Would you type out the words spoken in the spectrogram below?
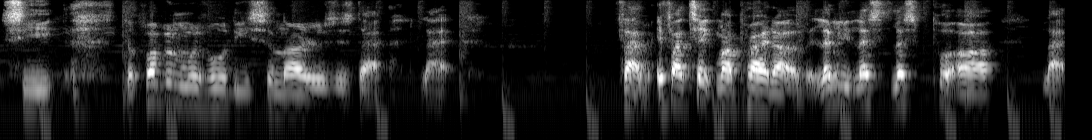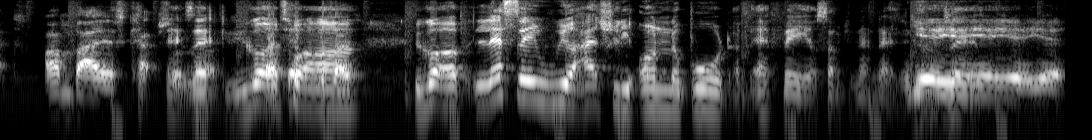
see, the problem with all these scenarios is that, like, fam, if I take my pride out of it, let me let's let's put our like unbiased caps on. Exactly. You got to put if our. We got. to Let's say we are actually on the board of FA or something like that. Yeah, yeah, yeah, yeah, yeah.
